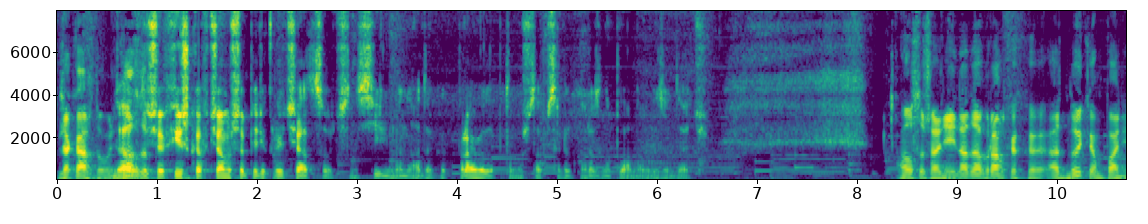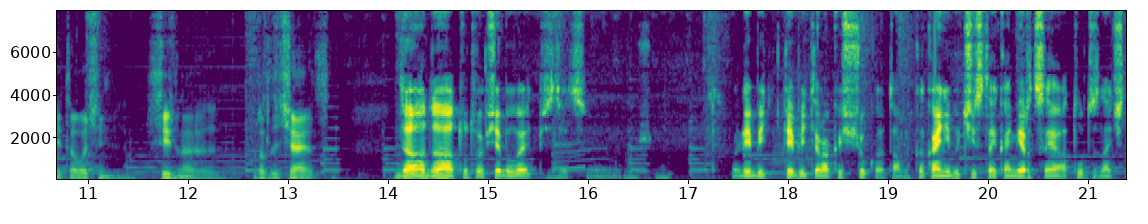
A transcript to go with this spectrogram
Для каждого унитаза. Да, вот еще фишка в чем, что переключаться очень сильно надо, как правило, потому что абсолютно разноплановые задачи. Ну, слушай, они иногда в рамках одной компании-то очень сильно различаются. Да, да, тут вообще бывает пиздец. Лебедь, лебедь, рак и щука, там какая-нибудь чистая коммерция, а тут, значит,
